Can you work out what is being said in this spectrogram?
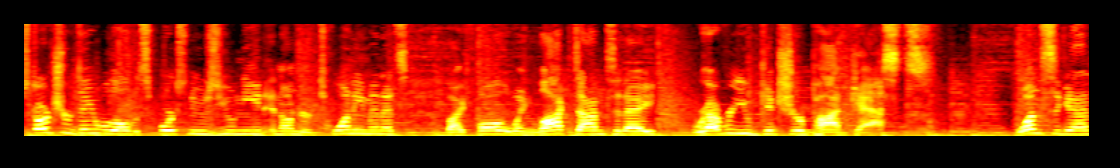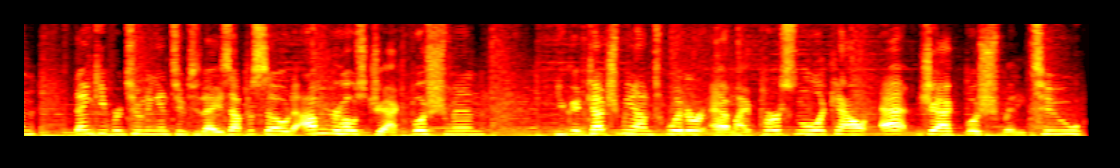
Start your day with all the sports news you need in under 20 minutes by following Locked On Today wherever you get your podcasts. Once again, thank you for tuning into today's episode. I'm your host, Jack Bushman. You can catch me on Twitter at my personal account at JackBushman2,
